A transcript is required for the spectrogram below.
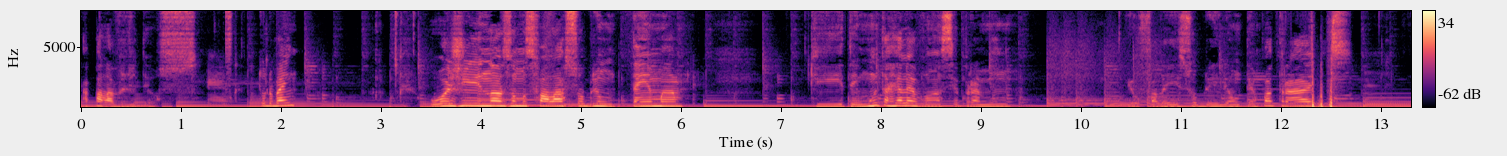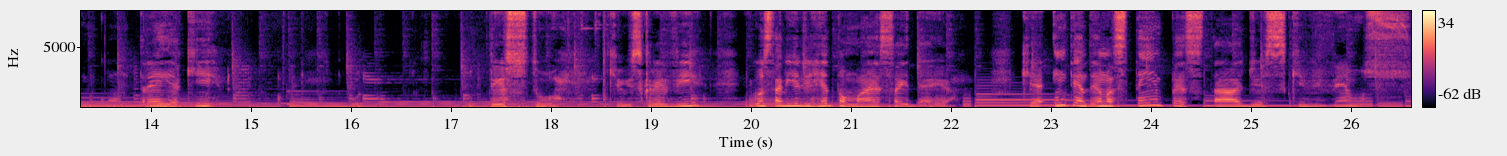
a palavra de Deus. Tudo bem? Hoje nós vamos falar sobre um tema que tem muita relevância para mim. Eu falei sobre ele há um tempo atrás. Encontrei aqui o, o texto que eu escrevi e gostaria de retomar essa ideia, que é entendendo as tempestades que vivemos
